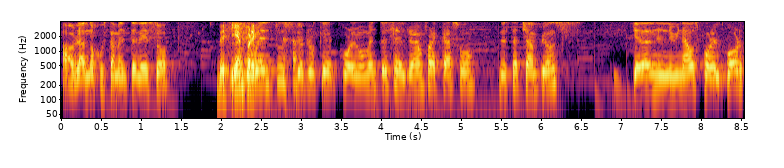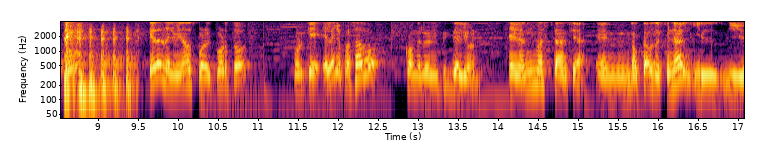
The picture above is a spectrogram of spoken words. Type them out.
hablando justamente de eso, De La siempre. Juventus, yo creo que por el momento es el gran fracaso de esta Champions. Quedan eliminados por el Porto. Quedan eliminados por el Porto porque el año pasado con el Olympique de Lyon, en la misma instancia, en octavos de final, y, y-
